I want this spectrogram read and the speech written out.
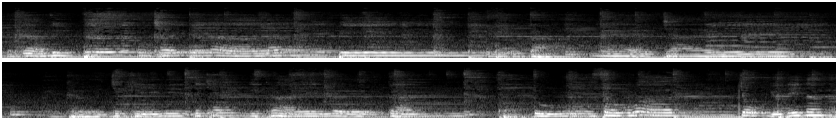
แต่การลืมเธอต้องใช้เวลา คิดจะแช่งมีใครเลิกกันตัวสวรรค์จงอยู่ในนั้น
